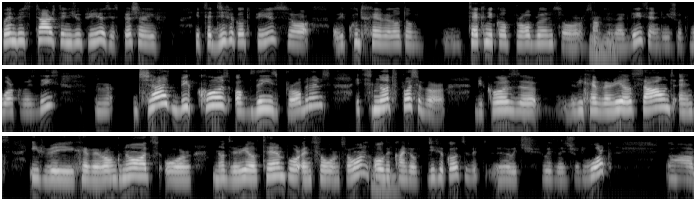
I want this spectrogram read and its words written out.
when we start in UPS, especially if it's a difficult piece, so we could have a lot of technical problems or something mm-hmm. like this, and we should work with this. Mm, just because of these problems it's not possible because uh, we have a real sound and if we have a wrong notes or not the real tempo and so on so on mm-hmm. all the mm-hmm. kind of difficulties with, uh, which with which should work uh,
